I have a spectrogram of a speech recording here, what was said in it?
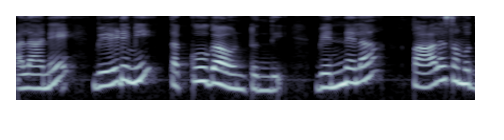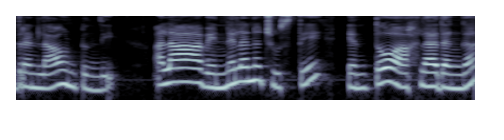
అలానే వేడిమి తక్కువగా ఉంటుంది. వెన్నెల పాల సముద్రంలా ఉంటుంది. అలా ఆ వెన్నెలను చూస్తే ఎంతో ఆహ్లాదంగా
